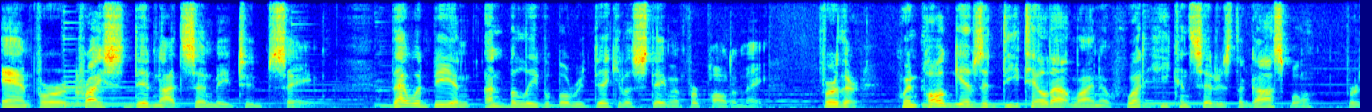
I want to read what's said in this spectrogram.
and for Christ did not send me to save. That would be an unbelievable, ridiculous statement for Paul to make. Further, When Paul gives a detailed outline of what he considers the gospel, 1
